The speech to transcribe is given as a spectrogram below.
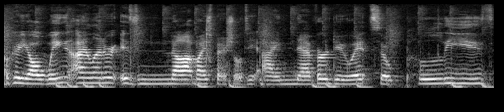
Okay, y'all, winged eyeliner is not my specialty. I never do it, so please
